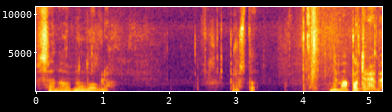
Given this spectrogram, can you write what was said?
Все на одну ловлю. Просто нема потреби.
